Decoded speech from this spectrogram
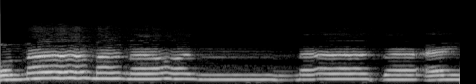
وما منع الناس أن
